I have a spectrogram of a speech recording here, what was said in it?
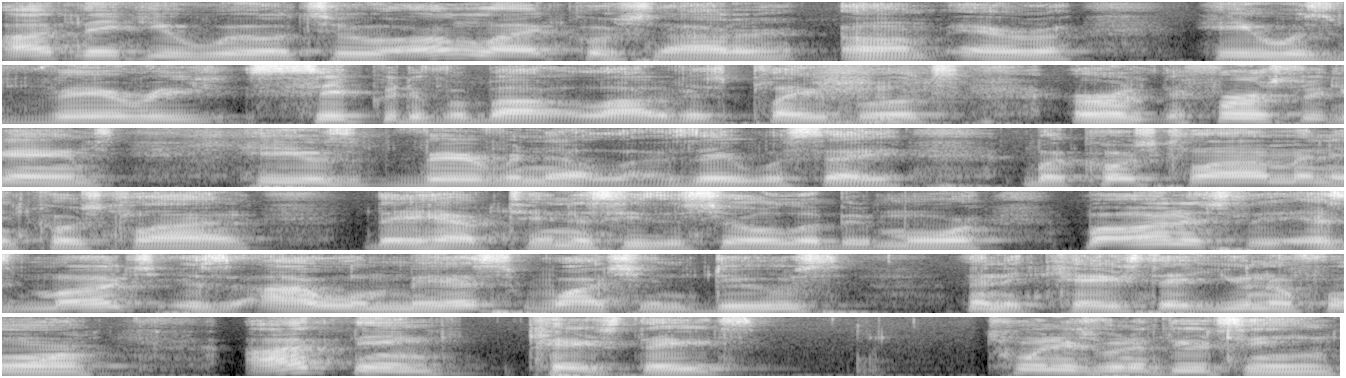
I think he will too. Unlike Coach Snyder um, era, he was very secretive about a lot of his playbooks. Early the first three games, he was very vanilla, as they would say. But Coach Klieman and Coach Klein, they have tendencies to show a little bit more. But honestly, as much as I will miss watching Deuce in the K State uniform, I think K State's 2023 team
